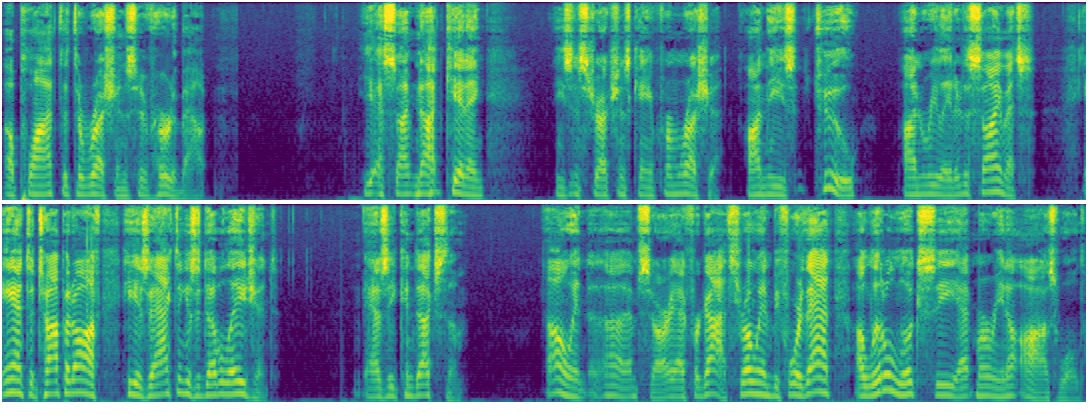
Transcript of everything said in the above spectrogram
a plot that the Russians have heard about. Yes, I'm not kidding. These instructions came from Russia on these two unrelated assignments. And to top it off, he is acting as a double agent as he conducts them. Oh, and uh, I'm sorry, I forgot. Throw in before that a little look see at Marina Oswald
